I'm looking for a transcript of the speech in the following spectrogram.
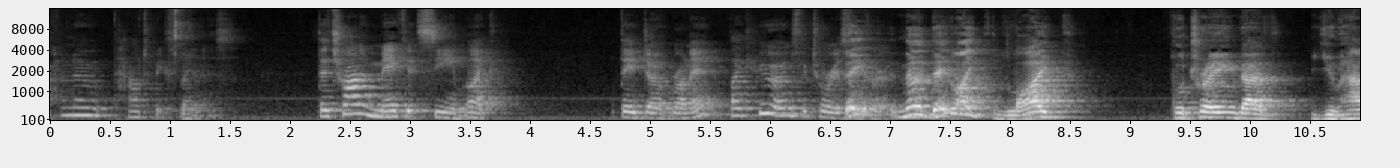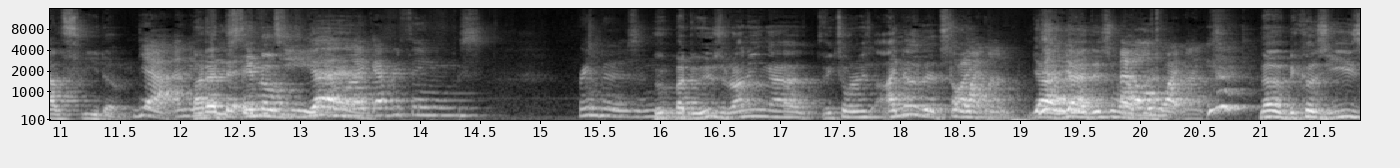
I don't know how to explain this. They're trying to make it seem like they don't run it. Like who owns Victoria's they Secret? no, they like like portraying that you have freedom. Yeah, and But at the end of- yeah, and yeah. like everything's rainbows and Who, but who's running uh, Victoria's? I know that's a like white man. yeah, yeah, it is a white An old man. white man. No, because he's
